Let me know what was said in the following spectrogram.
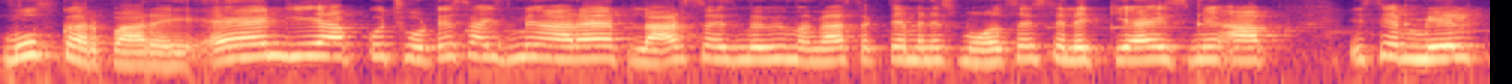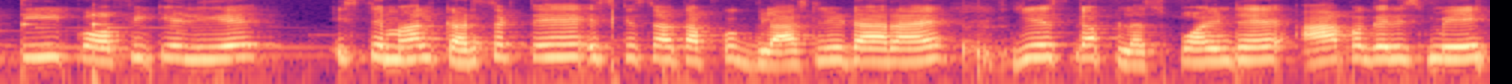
मूव कर पा रहे हैं। एंड ये आपको छोटे साइज़ में आ रहा है, आप लार्ज साइज़ में भी मंगा सकते हैं। मैंने स्मॉल साइज़ सेलेक्ट किया है। इसमें आप इसे मिल्क टी कॉफ़ी के लिए इस्तेमाल कर सकते हैं। इसके साथ आपको ग्लास लीड आ रहा है। ये इसका प्लस पॉइंट है। आप अगर इसमें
